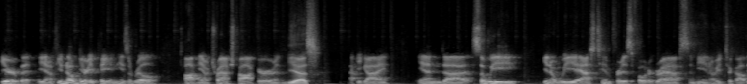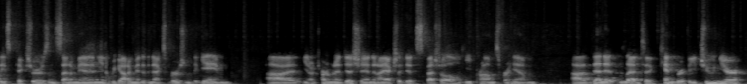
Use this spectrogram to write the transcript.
year, but you know, if you know Gary Payton, he's a real talk, you know, trash talker and yes happy guy. And uh, so we, you know, we asked him for his photographs, and you know, he took all these pictures and sent them in. And you know, we got him into the next version of the game, uh, you know, tournament edition, and I actually did special EPROMs for him. Uh, then it led to Ken Griffey Jr.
